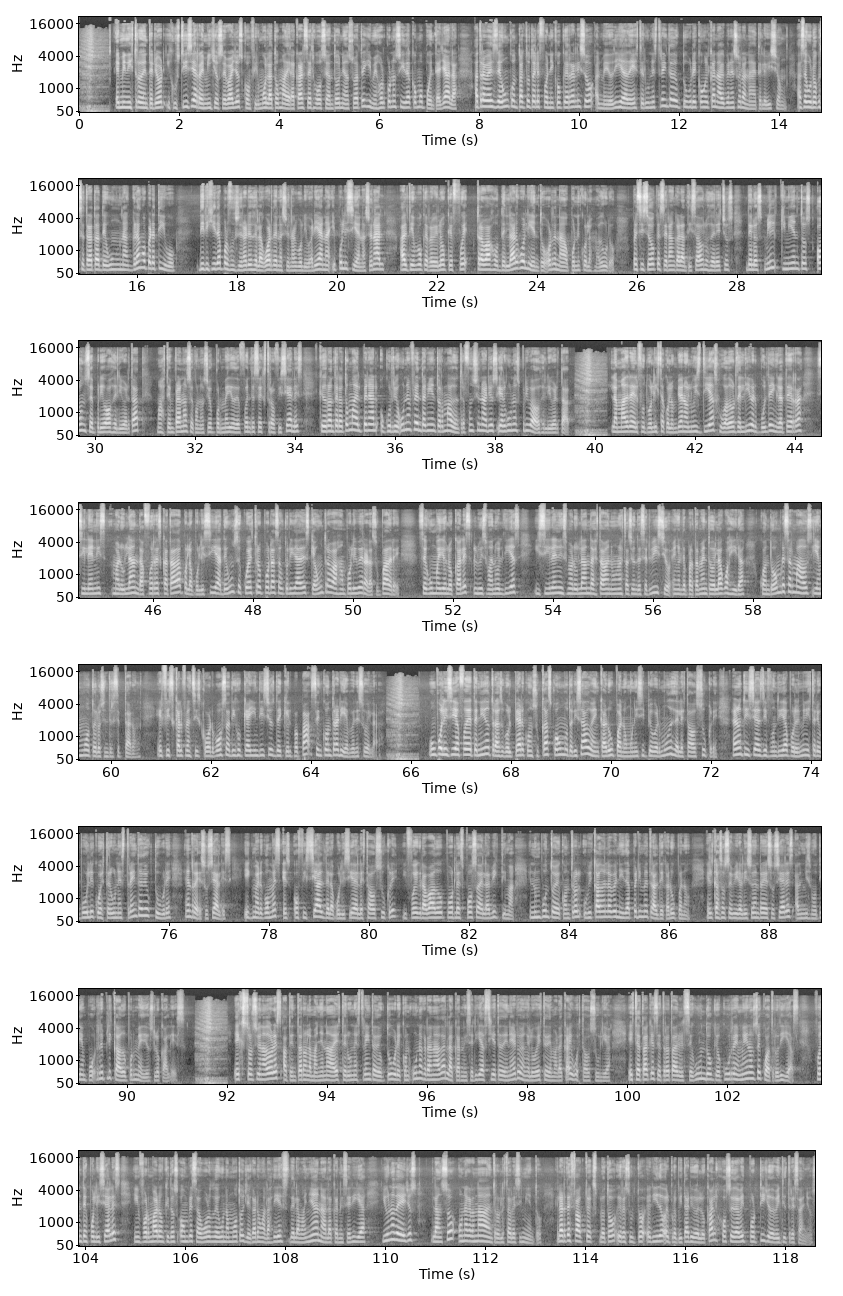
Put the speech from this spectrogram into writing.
El ministro de Interior y Justicia, Remigio Ceballos, confirmó la toma de la cárcel José Antonio Anzuategui, mejor conocida como Puente Ayala, a través de un contacto telefónico que realizó al mediodía de este lunes 30 de octubre con el canal venezolana de televisión. Aseguró que se trata de un gran operativo dirigida por funcionarios de la Guardia Nacional Bolivariana y Policía Nacional, al tiempo que reveló que fue trabajo de largo aliento ordenado por Nicolás Maduro. Precisó que serán garantizados los derechos de los 1.511 privados de libertad. Más temprano se conoció por medio de fuentes extraoficiales que durante la toma del penal ocurrió un enfrentamiento armado entre funcionarios y algunos privados de libertad. La madre del futbolista colombiano Luis Díaz, jugador del Liverpool de Inglaterra, Silenis Marulanda, fue rescatada por la policía de un secuestro por las autoridades que aún trabajan por liberar a su padre. Según medios locales, Luis Manuel Díaz y Silenis Marulanda estaban en una estación de servicio en el departamento de La Guajira cuando hombres armados y en moto los interceptaron. El fiscal Francisco Barbosa dijo que hay indicios de que el papá se encontraría en Venezuela. Un policía fue detenido tras golpear con su casco a un motorizado en Carúpano, municipio Bermúdez del estado Sucre. La noticia es difundida por el Ministerio Público este lunes 30 de octubre en redes sociales. Igmer Gómez es oficial de la Policía del estado Sucre y fue grabado por la esposa de la víctima en un punto de control ubicado en la avenida perimetral de Carúpano. El caso se viralizó en redes sociales al mismo tiempo replicado por medios locales. Extorsionadores atentaron la mañana de este lunes 30 de octubre con una granada la carnicería 7 de enero en el oeste de Maracaibo, Estado Zulia. Este ataque se trata del segundo que ocurre en menos de cuatro días. Fuentes policiales informaron que dos hombres a bordo de una moto llegaron a las 10 de la mañana a la carnicería y uno de ellos lanzó una granada dentro del establecimiento. El artefacto explotó y resultó herido el propietario del local, José David Portillo, de 23 años.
